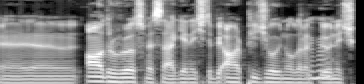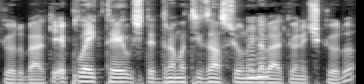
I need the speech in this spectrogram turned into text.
Ee, Outer Worlds mesela gene işte bir RPG oyunu olarak Hı hı. bir öne çıkıyordu belki. A Plague Tale işte dramatizasyonuyla Hı hı. belki öne çıkıyordu.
